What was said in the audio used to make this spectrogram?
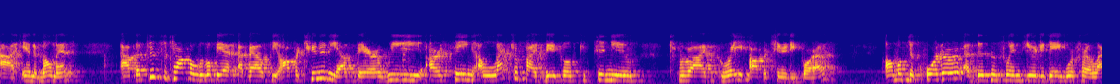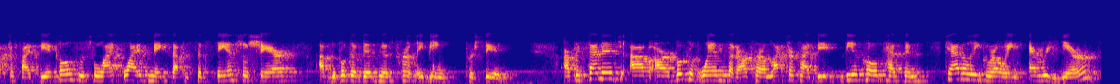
uh, in a moment. Uh, but just to talk a little bit about the opportunity out there, we are seeing electrified vehicles continue to provide great opportunity for us. Almost a quarter of business wins year to date were for electrified vehicles, which likewise makes up a substantial share of the book of business currently being pursued. Our percentage of our book of wins that are for electrified vehicles has been steadily growing every year,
